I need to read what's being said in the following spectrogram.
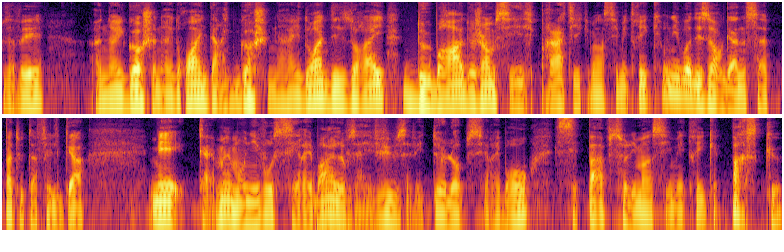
vous avez un œil gauche, un œil droit, une oreille gauche, une oreille droite, des oreilles, deux bras, deux jambes, c'est pratiquement symétrique. Au niveau des organes, ça pas tout à fait le cas. Mais quand même, au niveau cérébral, vous avez vu, vous avez deux lobes cérébraux, c'est pas absolument symétrique parce que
